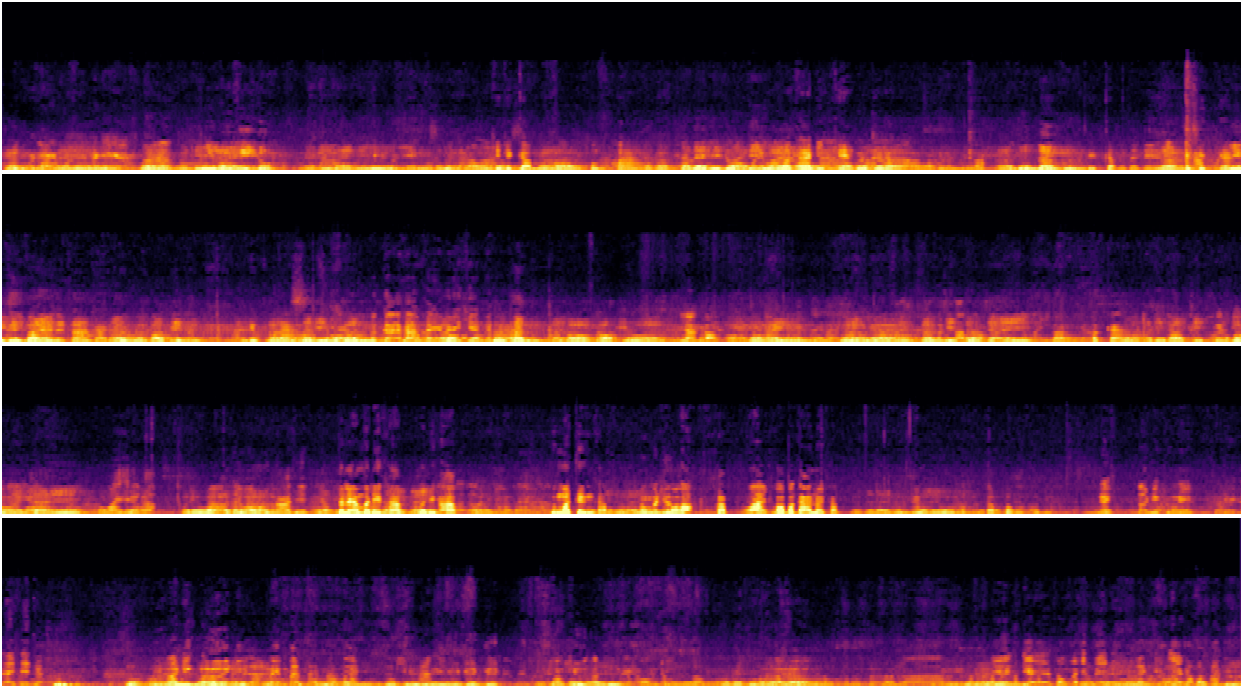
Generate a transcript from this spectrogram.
เป็นในเมื่อปีใหม่ปีใหม่นี้สองพันห้าร้อยหกิจกรรมสิบเาผมผ้านะครับท่านใดที่ดวงดีอยู่แล้วพระธาตุอีกแขนก็จะนะครับเอ่อหนุนนกิจกรรมำนะสิทธิ์งานยิ่งขึ้นไปพระธาตุนะโดเพื่อความเป็น อยู่ข้างล่างสิริมงคลปากกาครับใครยังไม่ได้เขียนไหมทุกท่านแล้วก็ครอบครัวยังก่อนขอให้พวกเราได้ตั้งจิตตั้งใจพระประกาศอธิษฐานจิตอธิษฐานใจเขาเรียกว่าอธิษฐานแต่แล้วสวัสดีครับสวัสดีครับสวัสดีครับเพิ่งมาถึงครับเพิ่งมาถึงป่ะครับขอประกาศหน่อยครับเราจะได้ทำเพื่อเร็วกับผมครับไหนตอนนี้ตรงไหนได้เส้นอะส่งมา อันนี้เออนี่ไม่ไม่ไม่ไม่ไม่ยืนยืนยืนเอาชื่อเอาชื่อของน้ำเดี๋ยวเดี๋ยวส่งไปให้แม่ดูเรียกที่ดีนะครับวันนี้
